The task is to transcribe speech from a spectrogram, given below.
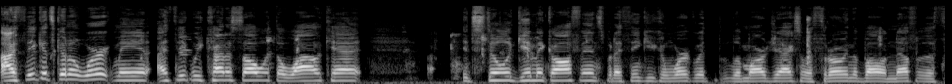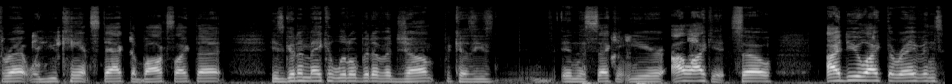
I think it's to work, man. I think we kind of saw with the Wildcat. It's still a gimmick offense, but I think you can work with Lamar Jackson with throwing the ball enough of a threat where you can't stack the box like that. He's to make a little bit of a jump because he's in the second year. I like it. So I do like the Ravens.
